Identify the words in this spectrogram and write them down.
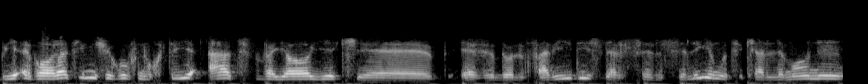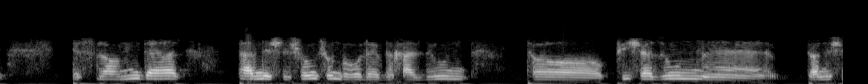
به عبارتی میشه گفت نقطه عطف و یا یک اقدال فریدی است در سلسله متکلمان اسلامی در قرن ششم چون به قول ابن خلدون تا پیش از اون دانش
